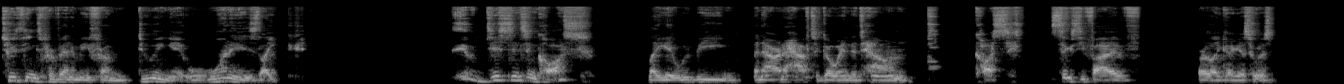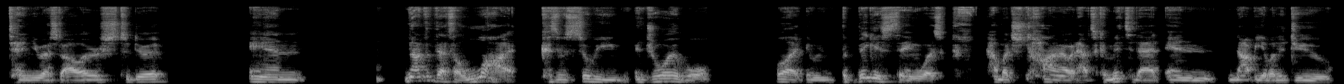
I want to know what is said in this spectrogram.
Two things prevented me from doing it. One is like distance and cost. Like it would be an hour and a half to go into town, cost 65 or like I guess it was 10 US dollars to do it. And not that that's a lot because it would still be enjoyable, but it would, the biggest thing was how much time I would have to commit to that and not be able to do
